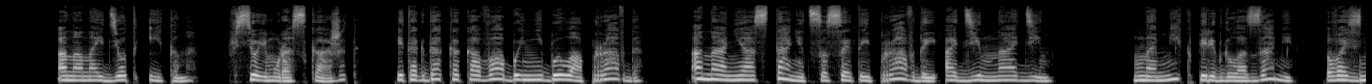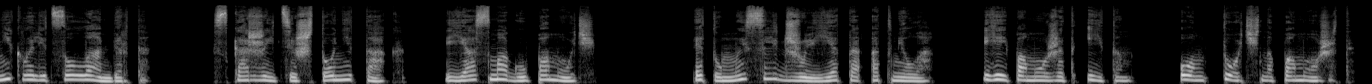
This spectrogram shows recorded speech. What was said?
Она найдет Итана, все ему расскажет, и тогда, какова бы ни была правда, она не останется с этой правдой один на один. На миг перед глазами возникло лицо Ламберта. «Скажите, что не так? Я смогу помочь». Эту мысль Джульетта отмела. Ей поможет Итан. Он точно поможет.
